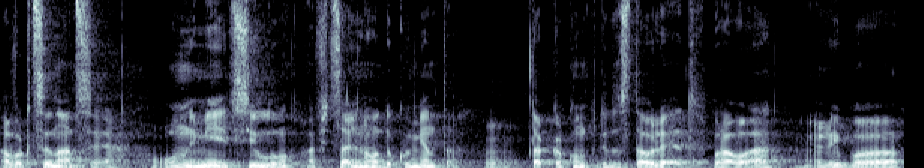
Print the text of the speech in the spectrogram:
о вакцинации, он имеет силу официального документа, угу. так как он предоставляет права, либо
